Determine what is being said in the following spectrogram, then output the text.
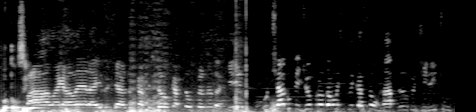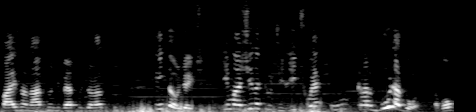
botãozinho. Fala galera aí do Diário do Capitão, Capitão Fernando aqui. O Thiago pediu para eu dar uma explicação rápida do que o Dilithium faz na nave no universo de Jonas Então, gente, imagina que o lítio é um carburador, tá bom?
